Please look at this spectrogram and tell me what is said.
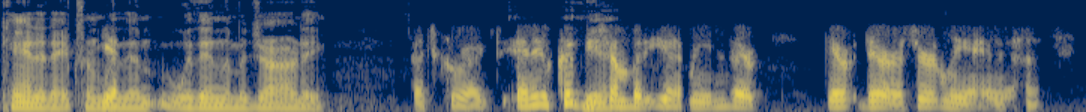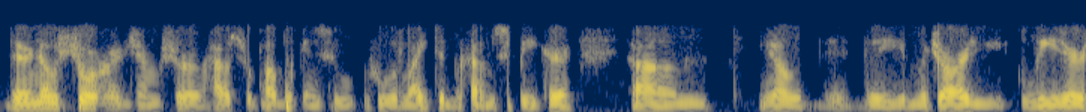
candidate from yeah. within within the majority. That's correct, and it could be yeah. somebody. You know, I mean, there there there are certainly uh, there are no shortage, I'm sure, of House Republicans who who would like to become Speaker. Um, you know, the majority leader,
